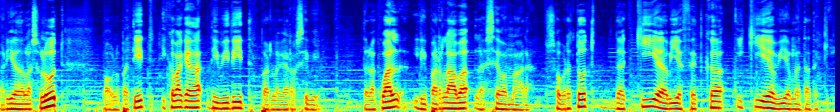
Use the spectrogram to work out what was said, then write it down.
Maria de la Salut, poble petit, i que va quedar dividit per la Guerra Civil, de la qual li parlava la seva mare, sobretot de qui havia fet què i qui havia matat aquí.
